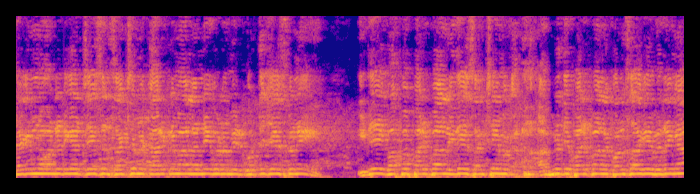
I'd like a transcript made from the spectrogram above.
జగన్మోహన్ రెడ్డి గారు చేసిన సంక్షేమ కార్యక్రమాలన్నీ కూడా మీరు గుర్తు చేసుకుని ఇదే గొప్ప పరిపాలన ఇదే సంక్షేమ అభివృద్ధి పరిపాలన కొనసాగే విధంగా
